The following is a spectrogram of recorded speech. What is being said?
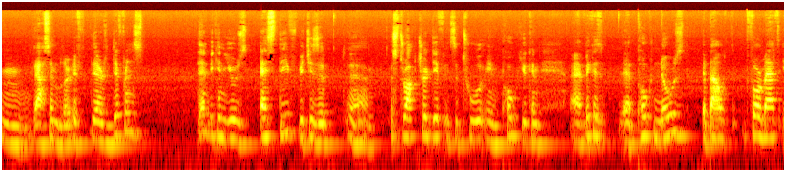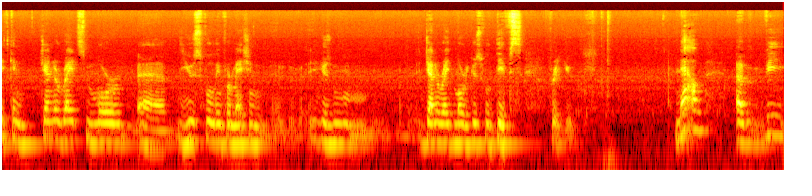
um, the assembler. If there's a difference then we can use sdiff, which is a, um, a structure diff. It's a tool in Poke. You can uh, because uh, Poke knows about format, it can generate more uh, useful information, uh, use generate more useful diffs for you. Now uh, we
